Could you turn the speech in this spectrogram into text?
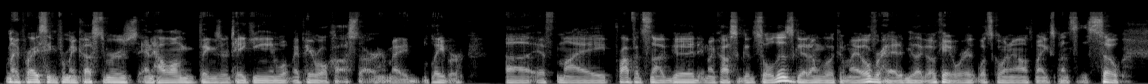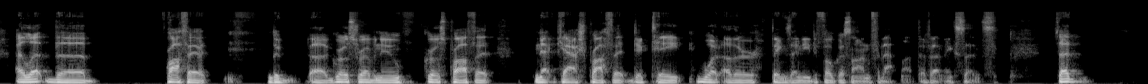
my pricing for my customers and how long things are taking and what my payroll costs are, my labor. Uh, if my profit's not good and my cost of goods sold is good, I'm going to look at my overhead and be like, okay, where, what's going on with my expenses? So I let the profit the uh, gross revenue, gross profit, net cash profit dictate what other things I need to focus on for that month, if that makes sense. So that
